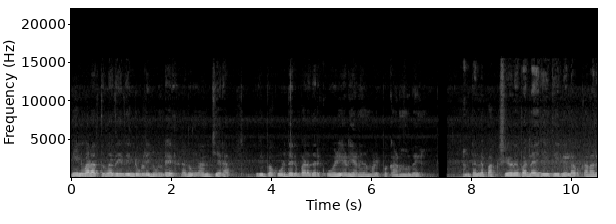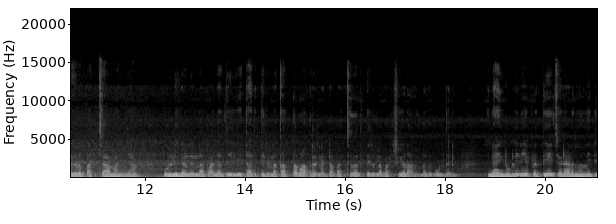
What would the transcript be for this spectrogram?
മീൻ വളർത്തുന്നത് ഇതിന്റെ ഉള്ളിലുണ്ട് അതും കാണിച്ചു തരാം. ഇതിപ്പോൾ കൂടുതലും പലതരം കോഴികളെയാണ് നമ്മളിപ്പോൾ കാണുന്നത്. അങ്ങനെ തന്നെ പക്ഷികൾ പല രീതിയിലുള്ള കളറുകൾ പച്ച മഞ്ഞ പുള്ളികളുള്ള പല തരത്തിലുള്ള തത്ത മാത്രമല്ല കേട്ടോ പച്ച നിറത്തിലുള്ള പക്ഷികളാണുള്ളത് കൂടുതലും. പിന്നെ അതിന്റെ ഉള്ളിൽ പ്രത്യേകിച്ച് ഒരാൾ നിന്നിട്ട്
